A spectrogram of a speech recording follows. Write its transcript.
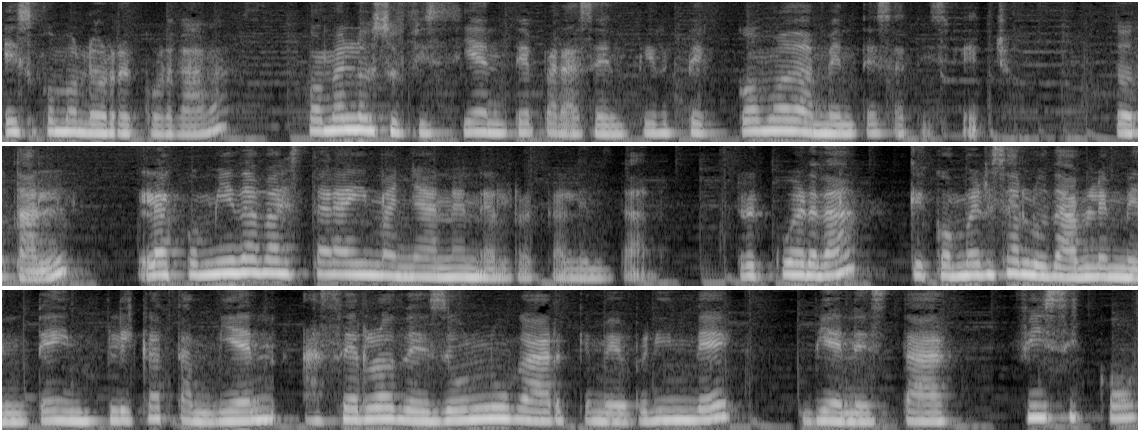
es como lo recordabas? Come lo suficiente para sentirte cómodamente satisfecho. Total, la comida va a estar ahí mañana en el recalentado. Recuerda que comer saludablemente implica también hacerlo desde un lugar que me brinde bienestar físico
